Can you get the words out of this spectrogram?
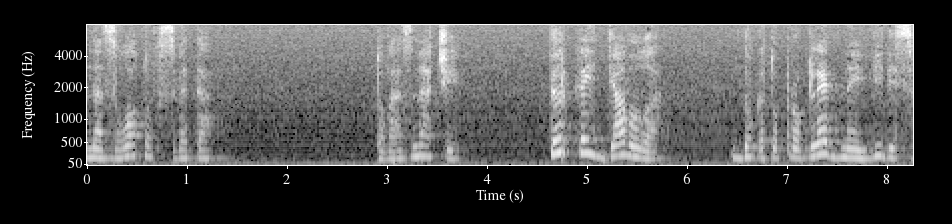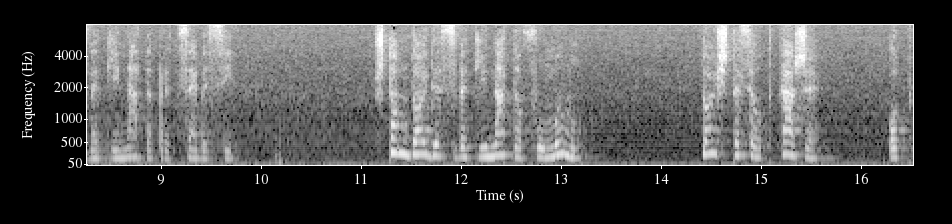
на злото в света. Това значи търкай дявола, докато прогледне и види светлината пред себе си. Щом дойде светлината в ума му, той ще се откаже от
